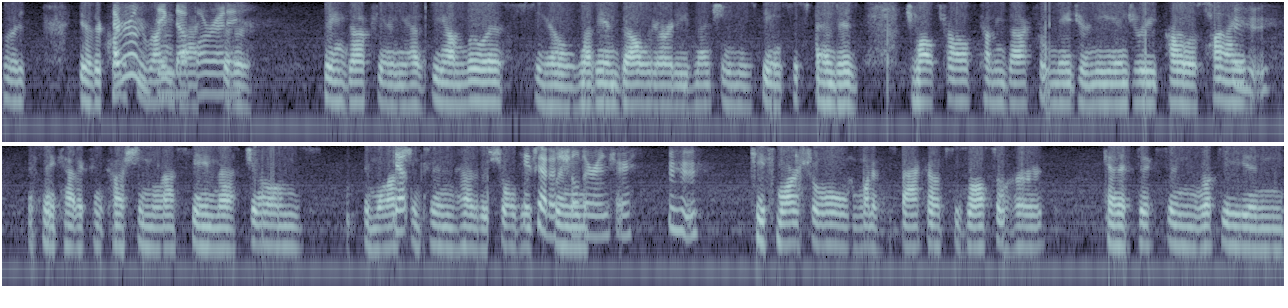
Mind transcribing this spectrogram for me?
but you know, there are quite a few Everyone's running dinged up backs already. that are dinged up. You know, you have Dion Lewis. You know, Le'Veon Bell. We already mentioned is being suspended. Jamaal Charles coming back from major knee injury. Carlos Hyde, Mhm. I think, had a concussion last game. Matt Jones in Washington has a shoulder He's got a shoulder injury. Mhm. Keith Marshall, one of his backups, is also hurt. Kenneth Dixon, rookie in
